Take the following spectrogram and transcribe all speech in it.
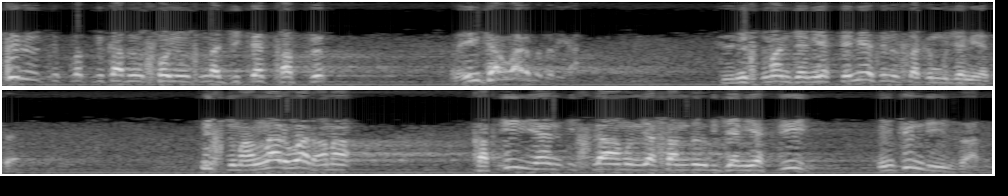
çırılçıplak bir kadın soyunsun da ciklet satsın? Buna imkan var mıdır ya? Siz Müslüman cemiyet demeyesiniz sakın bu cemiyete. Müslümanlar var ama katiyen İslam'ın yaşandığı bir cemiyet değil. Mümkün değil zaten.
